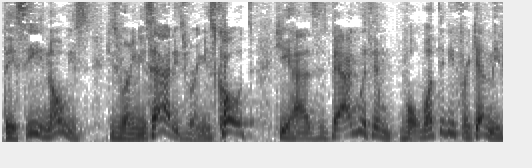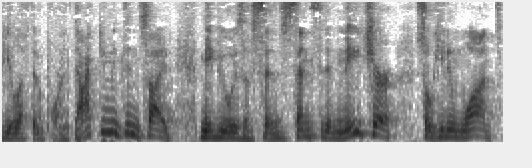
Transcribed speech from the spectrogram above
they see? No, he's he's wearing his hat. He's wearing his coat. He has his bag with him. Well, what did he forget? Maybe he left an important document inside. Maybe it was of sensitive nature, so he didn't want.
